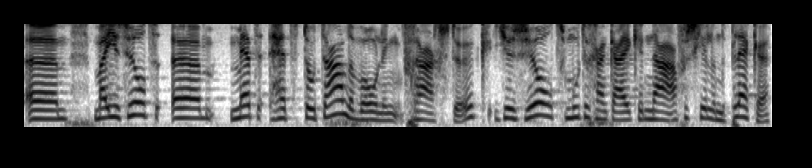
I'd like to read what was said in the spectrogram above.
Ehm, maar je zult ehm, met het totale woningvraagstuk, je zult moeten gaan kijken naar verschillende plekken.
